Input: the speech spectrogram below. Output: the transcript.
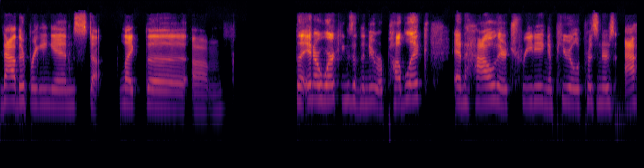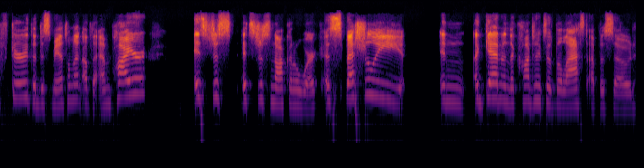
now they're bringing in stuff like the um the inner workings of the New Republic and how they're treating imperial prisoners after the dismantlement of the empire it's just it's just not going to work especially in again in the context of the last episode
